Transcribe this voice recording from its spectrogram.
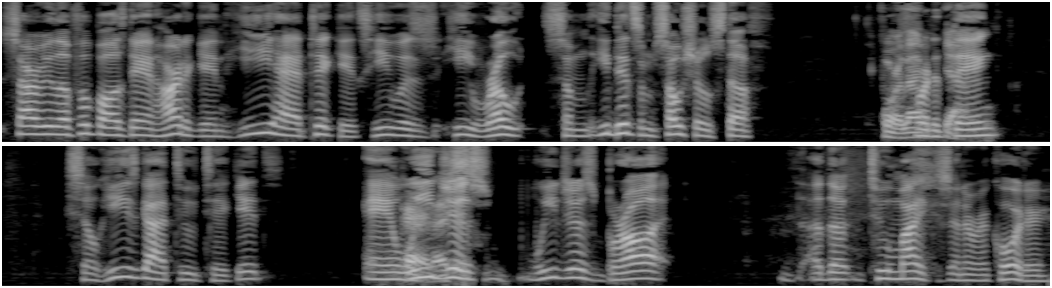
sorry we love football's Dan Hardigan, he had tickets. He was he wrote some he did some social stuff for that? for the Yeah. thing. So he's got two tickets, and we just we just brought the, two mics and a recorder.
